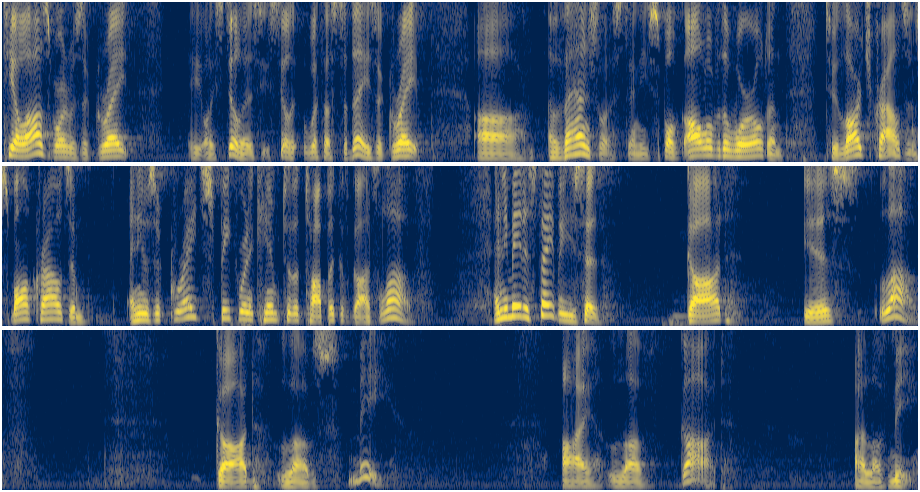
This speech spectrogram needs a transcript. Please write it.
T.L. Osborn was a great, well, he still is, he's still with us today. He's a great uh, evangelist, and he spoke all over the world and to large crowds and small crowds. And, and he was a great speaker when it came to the topic of God's love. And he made a statement. He said, God is love. God loves me. I love God. I love me.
